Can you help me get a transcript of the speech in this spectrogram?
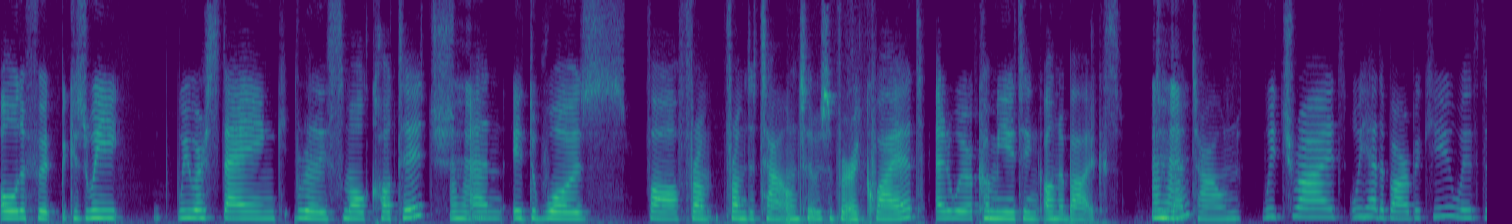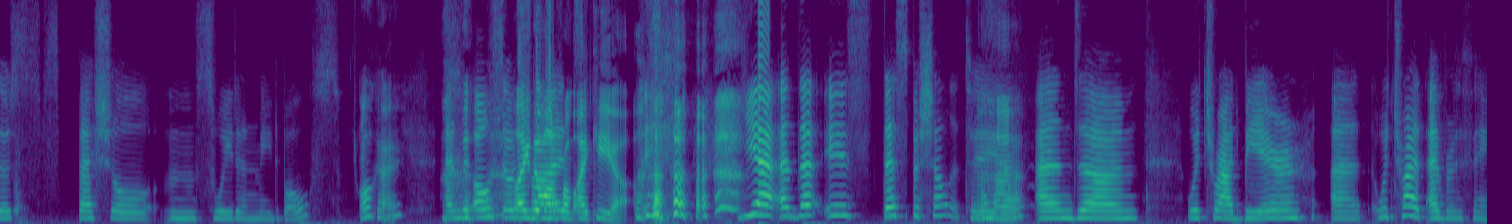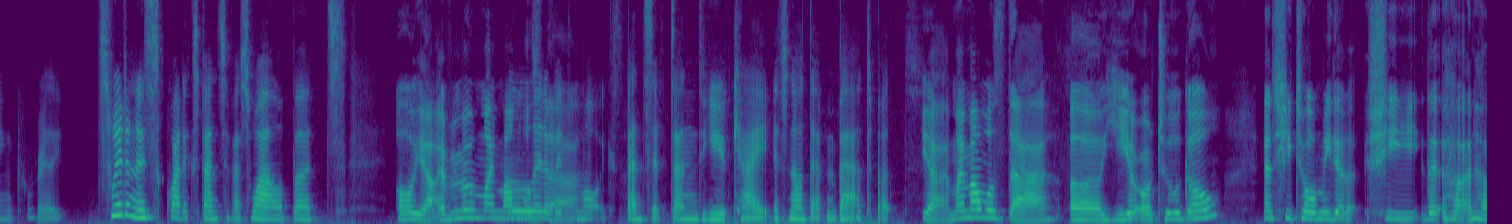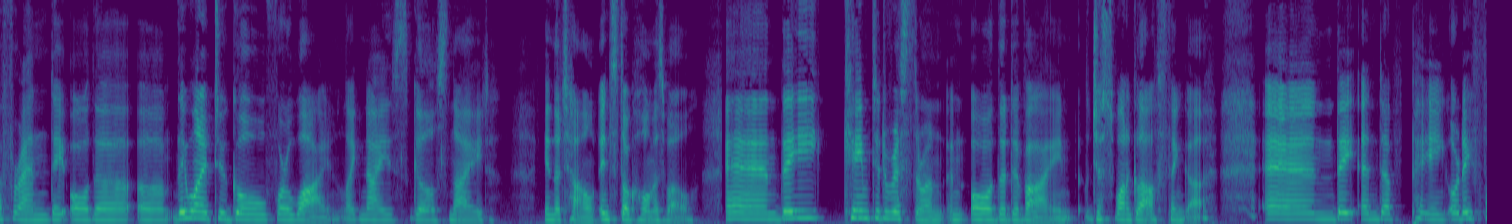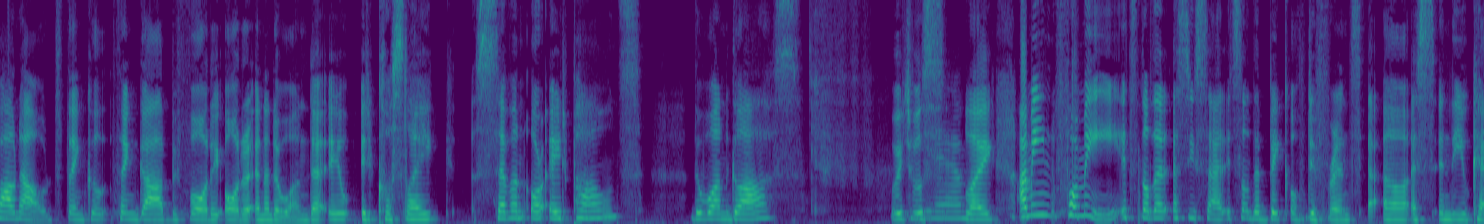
all the food because we we were staying really small cottage mm-hmm. and it was far from from the town so it was very quiet and we were commuting on a bikes to that town we tried we had a barbecue with those special um, sweden meatballs Okay. and we also like the one from IKEA. yeah, and that is their specialty. Uh-huh. And um, we tried beer, and we tried everything really. Sweden is quite expensive as well, but oh yeah, I remember my mom was a little bit more expensive than the UK. It's not that bad, but Yeah, my mom was there a year or two ago, and she told me that she, that her and her friend, they order, um, they wanted to go for a wine, like nice girls' night in the town in Stockholm as well, and they came to the restaurant and ordered the wine, just one glass, thank God, and they end up paying, or they found out, thank thank God, before they ordered another one, that it it cost like seven or eight pounds, the one glass which was Yeah. like i mean for me it's not that as you said it's not that big of difference uh, as in the uk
